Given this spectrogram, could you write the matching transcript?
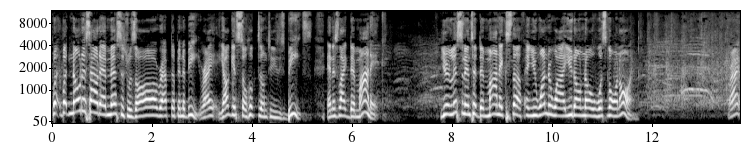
But but notice how that message was all wrapped up in the beat, right? Y'all get so hooked onto these beats, and it's like demonic. You're listening to demonic stuff, and you wonder why you don't know what's going on, Right?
